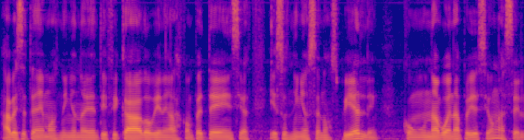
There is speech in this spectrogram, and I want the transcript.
A veces tenemos niños no identificados, vienen a las competencias y esos niños se nos pierden con una buena proyección hacer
